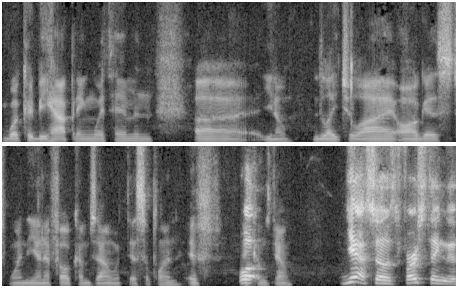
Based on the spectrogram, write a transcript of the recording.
what could be happening with him and uh, you know late July, August when the NFL comes down with discipline if well, it comes down. Yeah, so the first thing to,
